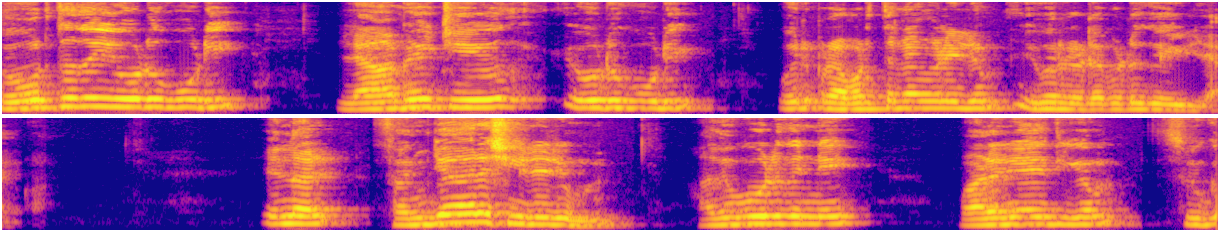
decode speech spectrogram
സൗഹൃദതയോടുകൂടി ലാഭേച്ഛയോടുകൂടി ഒരു പ്രവർത്തനങ്ങളിലും ഇവർ ഇടപെടുകയില്ല. എന്നാൽ സഞ്ചാരശീലരും അതുപോലെ തന്നെ വളരെയധികം സുഖ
